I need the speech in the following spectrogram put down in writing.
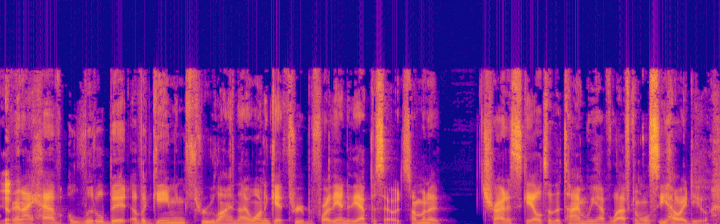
yep. And I have a little bit of a gaming through line that I want to get through before the end of the episode. So I'm gonna try to scale to the time we have left and we'll see how I do.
